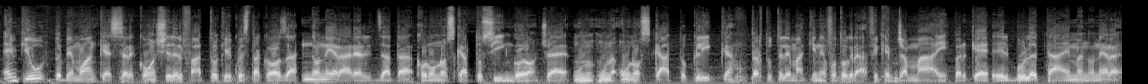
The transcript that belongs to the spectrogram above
E in più dobbiamo anche essere consci del fatto che questa cosa non era realizzata con uno scatto singolo, cioè un, un, uno scatto click per tutte le macchine fotografiche, giammai, perché il bullet time non era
